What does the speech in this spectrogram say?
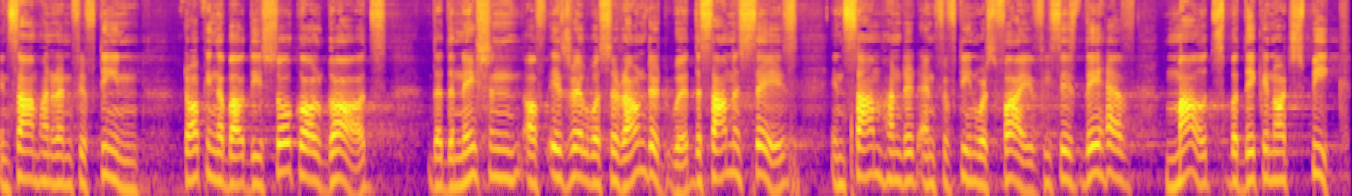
In Psalm 115, talking about these so called gods that the nation of Israel was surrounded with, the psalmist says in Psalm 115, verse 5, he says, They have mouths, but they cannot speak.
